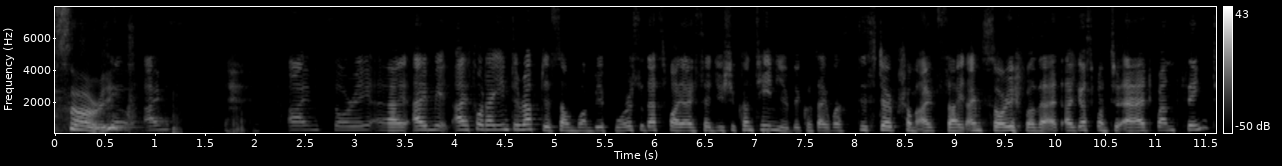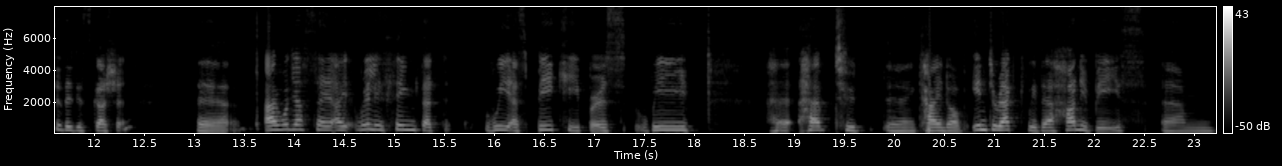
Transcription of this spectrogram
Sorry. So I'm sorry. I, I mean, I thought I interrupted someone before, so that's why I said you should continue because I was disturbed from outside. I'm sorry for that. I just want to add one thing to the discussion. Uh, I would just say I really think that we as beekeepers we ha have to uh, kind of interact with the honeybees um,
